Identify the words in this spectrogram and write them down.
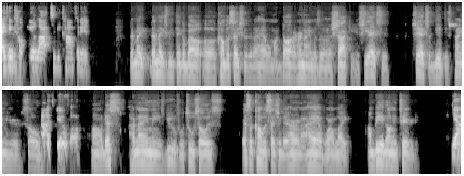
i think helped me a lot to be confident That make that makes me think about uh, conversations that I had with my daughter. Her name is uh, Shaki, and she actually she actually did this painting here. So oh it's beautiful um, that's her name means beautiful too. So it's that's a conversation that her and I have where I'm like I'm big on integrity. yeah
